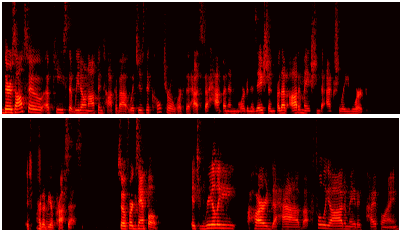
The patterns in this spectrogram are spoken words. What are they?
there's also a piece that we don't often talk about, which is the cultural work that has to happen in an organization for that automation to actually work as part of mm-hmm. your process. So, for example, it's really hard to have a fully automated pipeline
